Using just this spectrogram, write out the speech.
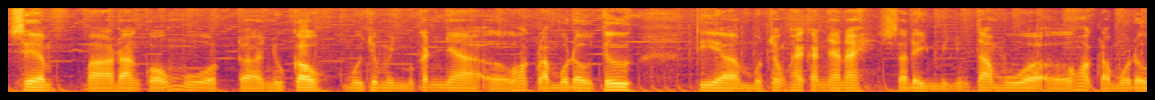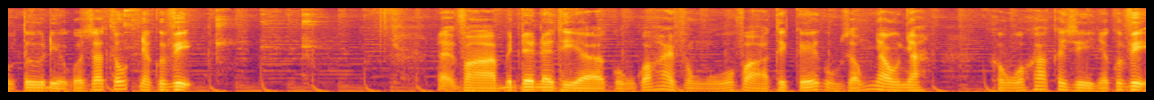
xem mà đang có một uh, nhu cầu mua cho mình một căn nhà ở hoặc là mua đầu tư thì uh, một trong hai căn nhà này gia đình mình chúng ta mua ở hoặc là mua đầu tư đều có giá tốt nha quý vị. Đấy, và bên trên đây thì uh, cũng có hai phòng ngủ và thiết kế cũng giống nhau nha. Không có khác cái gì nha quý vị.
